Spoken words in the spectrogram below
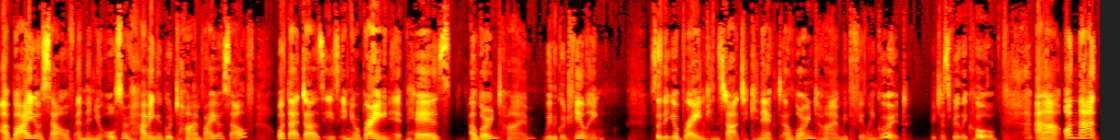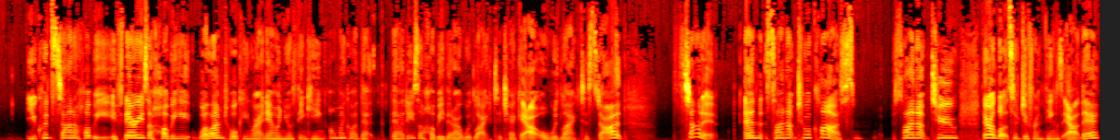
are by yourself and then you're also having a good time by yourself, what that does is in your brain, it pairs alone time with a good feeling so that your brain can start to connect alone time with feeling good which is really cool. Uh, on that, you could start a hobby. If there is a hobby while I'm talking right now and you're thinking, oh my God, that, that is a hobby that I would like to check out or would like to start, start it and sign up to a class. Sign up to, there are lots of different things out there.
